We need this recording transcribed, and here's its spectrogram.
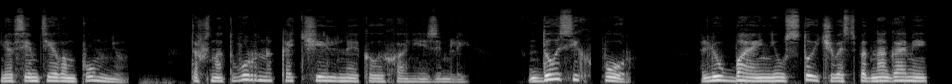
Я всем телом помню, тошнотворно-качельное колыхание земли. До сих пор любая неустойчивость под ногами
